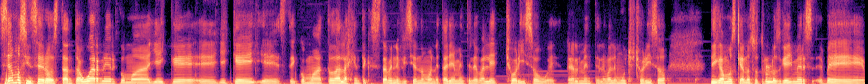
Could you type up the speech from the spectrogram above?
seamos sinceros, tanto a Warner como a JK, eh, JK este, como a toda la gente que se está beneficiando monetariamente, le vale chorizo, güey, realmente, le vale mucho chorizo. Digamos que a nosotros los gamers, eh,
